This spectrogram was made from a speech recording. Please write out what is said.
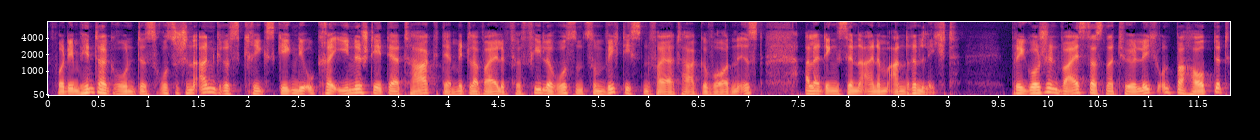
Vor dem Hintergrund des russischen Angriffskriegs gegen die Ukraine steht der Tag, der mittlerweile für viele Russen zum wichtigsten Feiertag geworden ist, allerdings in einem anderen Licht. Prigozhin weiß das natürlich und behauptet,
